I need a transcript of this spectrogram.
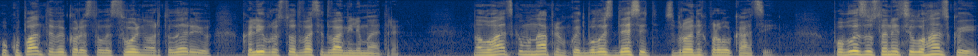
окупанти використали ствольну артилерію калібру 122 мм. На Луганському напрямку відбулось 10 збройних провокацій. Поблизу станиці Луганської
